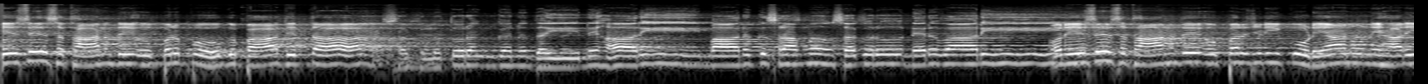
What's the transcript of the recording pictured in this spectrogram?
ਇਸੇ ਸਥਾਨ ਦੇ ਉੱਪਰ ਭੋਗ ਪਾ ਦਿੱਤਾ। ਸਗਲ ਤੁਰੰਗਨ ਦਈ ਨਿਹਾਰੀ ਮਾਰਗ ਸ਼ਰਮ ਸਗਰੋ ਨਿਰਵਾਰੀ। ਔਰ ਇਸੇ ਸਥਾਨ ਦੇ ਉੱਪਰ ਜਿਹੜੀ ਘੋੜਿਆਂ ਨੂੰ ਨਿਹਾਰੀ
